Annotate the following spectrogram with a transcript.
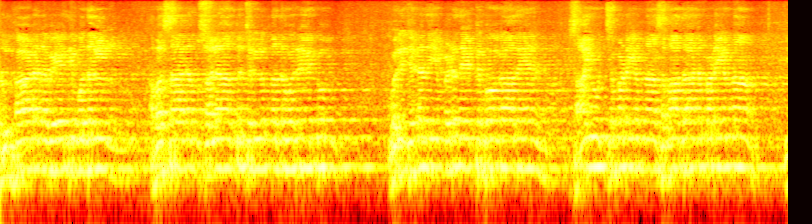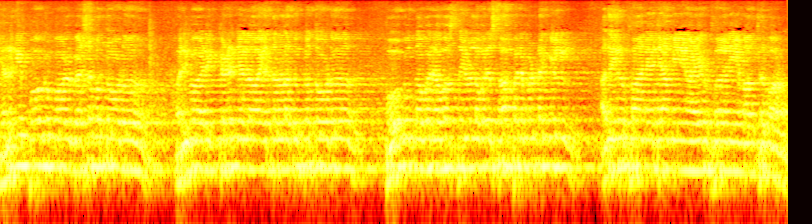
ഉദ്ഘാടന വേദി മുതൽ അവസാനം സ്വലാത്ത് ചെല്ലുന്നത് വരേക്കും. ഒരു ജനതയും എഴുന്നേറ്റ് പോകാതെ സായൂജ്യമടയുന്ന സമാധാനം അടയുന്ന ഇറങ്ങിപ്പോകുമ്പോൾ വിഷമത്തോട് പരിപാടി കഴിഞ്ഞല്ലോ എന്നുള്ള ദുഃഖത്തോട് പോകുന്ന ഒരവസ്ഥയുള്ള ഒരു സ്ഥാപനമുണ്ടെങ്കിൽ അത് ഇർഫാനെ ജാമിയായ ഇർഫാനിയ മാത്രമാണ്.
